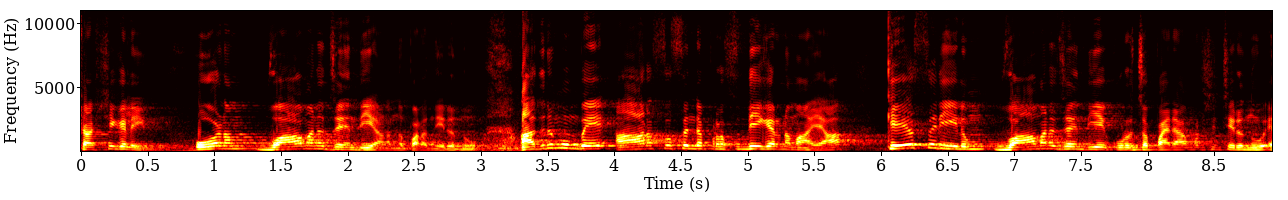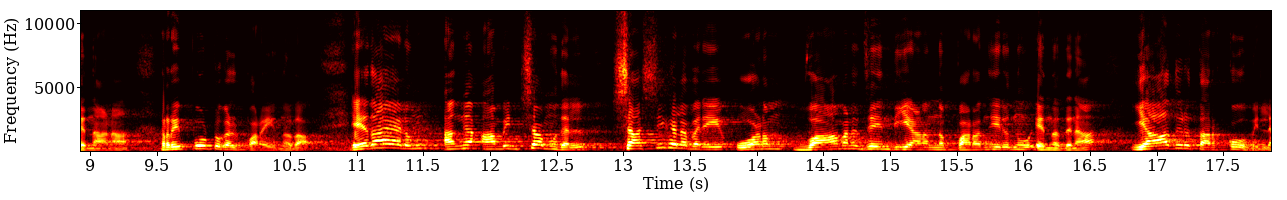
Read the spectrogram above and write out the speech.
ശശികലയും ഓണം വാമന ജയന്തിയാണെന്ന് പറഞ്ഞിരുന്നു. അതിനു മുമ്പേ ആർ എസ് എസിന്റെ പ്രസിദ്ധീകരണമായ കേസരിയിലും വാമന ജയന്തിയെ കുറിച്ച് പരാമർശിച്ചിരുന്നു എന്നാണ് റിപ്പോർട്ടുകൾ പറയുന്നത്. ഏതായാലും അങ്ങ് അമിത്ഷാ മുതൽ ശശികല വരെ ഓണം വാമന ജയന്തിയാണെന്ന് പറഞ്ഞിരുന്നു എന്നതിന് യാതൊരു തർക്കവുമില്ല.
